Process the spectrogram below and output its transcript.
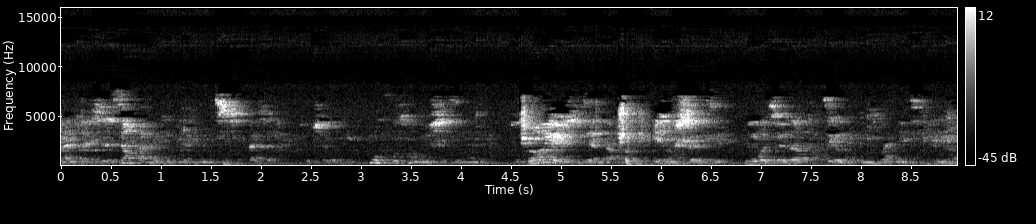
完全是相反的一个偏执，其实它是就是不服从于时间，就超越于时间的一种设计。所以我觉得这个嗯观点其实非常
